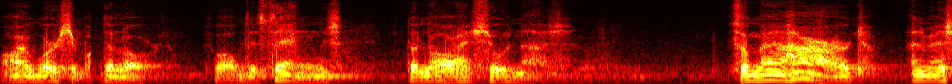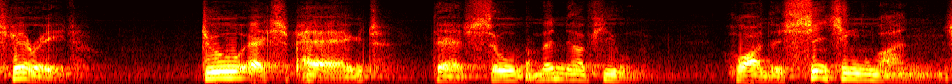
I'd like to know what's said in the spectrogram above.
I worship the Lord for all the things the Lord has shown us. So my heart and my spirit do expect that so many of you who are the seeking ones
